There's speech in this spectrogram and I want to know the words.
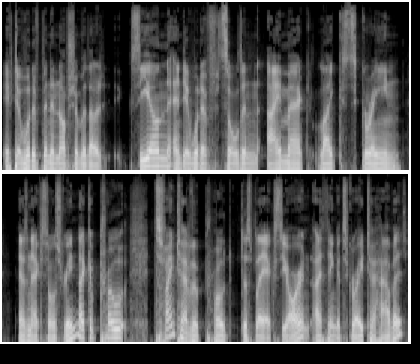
if there would have been an option without Xeon, and they would have sold an iMac like screen as an external screen, like a Pro. It's fine to have a Pro Display XDR, and I think it's great to have it.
